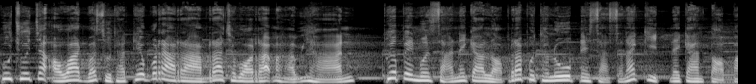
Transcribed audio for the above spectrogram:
ผู้ช่วยเจ้าอาวาสวัดสุทัศน์เทพวราราม ราชวรมหาวิหาร เพื่อเป็นมวลสารในการหล่อพระพุทธรูปในศาสนกิจในการต่อไป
